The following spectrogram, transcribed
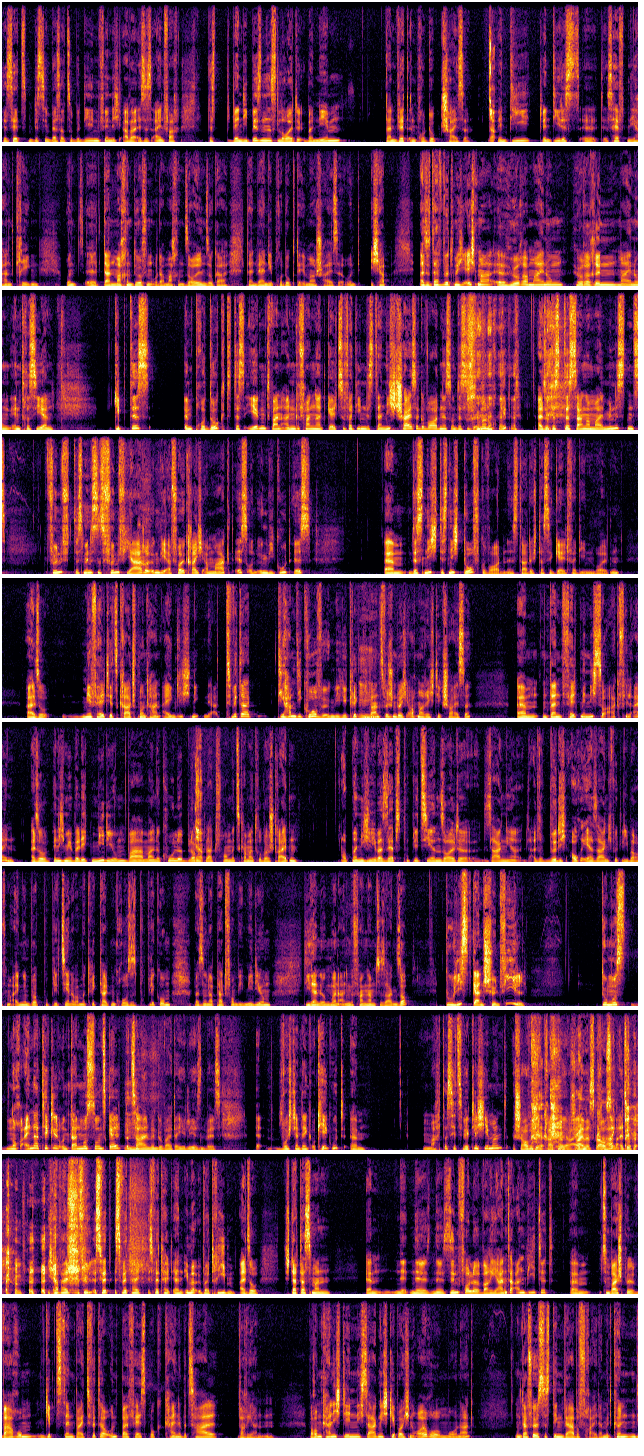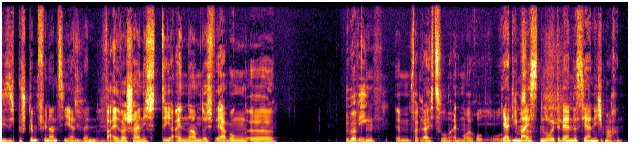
Ist jetzt ein bisschen besser zu bedienen, finde ich. Aber es ist einfach, dass, wenn die Business-Leute übernehmen, dann wird ein Produkt scheiße. Ja. Wenn die, wenn die das, äh, das Heft in die Hand kriegen und äh, dann machen dürfen oder machen sollen sogar, dann werden die Produkte immer scheiße. Und ich habe, also da würde mich echt mal äh, Hörermeinung, Hörerinnenmeinung interessieren. Gibt es ein Produkt, das irgendwann angefangen hat, Geld zu verdienen, das dann nicht scheiße geworden ist und das es immer noch gibt? Also das, das sagen wir mal mindestens fünf, das mindestens fünf Jahre irgendwie erfolgreich am Markt ist und irgendwie gut ist ähm, das, nicht, das nicht doof geworden ist, dadurch, dass sie Geld verdienen wollten. Also, mir fällt jetzt gerade spontan eigentlich nicht, ja, Twitter, die haben die Kurve irgendwie gekriegt, mhm. die waren zwischendurch auch mal richtig scheiße. Ähm, und dann fällt mir nicht so arg viel ein. Also, wenn ich mir überlege, Medium war mal eine coole Blogplattform, ja. jetzt kann man drüber streiten, ob man nicht lieber selbst publizieren sollte, sagen ja, also würde ich auch eher sagen, ich würde lieber auf meinem eigenen Blog publizieren, aber man kriegt halt ein großes Publikum bei so einer Plattform wie Medium, die dann irgendwann angefangen haben zu sagen, so, du liest ganz schön viel. Du musst noch einen Artikel und dann musst du uns Geld mhm. bezahlen, mhm. wenn du weiter hier lesen willst. Äh, wo ich dann denke, okay, gut, ähm, macht das jetzt wirklich jemand? Schaufelt ihr gerade euer eigenes Grab? Also ich habe halt das Gefühl, es wird, es wird halt, es wird halt dann immer übertrieben. Also statt dass man eine ähm, ne, ne, ne sinnvolle Variante anbietet, ähm, zum Beispiel, warum gibt es denn bei Twitter und bei Facebook keine Bezahlvarianten? Warum kann ich denen nicht sagen, ich gebe euch einen Euro im Monat und dafür ist das Ding werbefrei. Damit könnten die sich bestimmt finanzieren, wenn. Weil wahrscheinlich die Einnahmen durch Werbung äh, überwiegen im Vergleich zu einem Euro pro Ja, die User. meisten Leute werden das ja nicht machen.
